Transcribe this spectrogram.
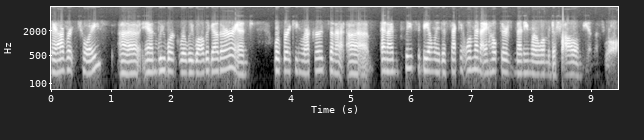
maverick choice. Uh, and we work really well together and we're breaking records. And I, uh, and I'm pleased to be only the second woman. I hope there's many more women to follow me in this role.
